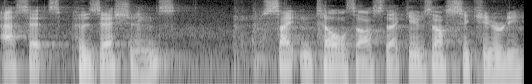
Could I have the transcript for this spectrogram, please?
assets, possessions, Satan tells us that gives us security,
